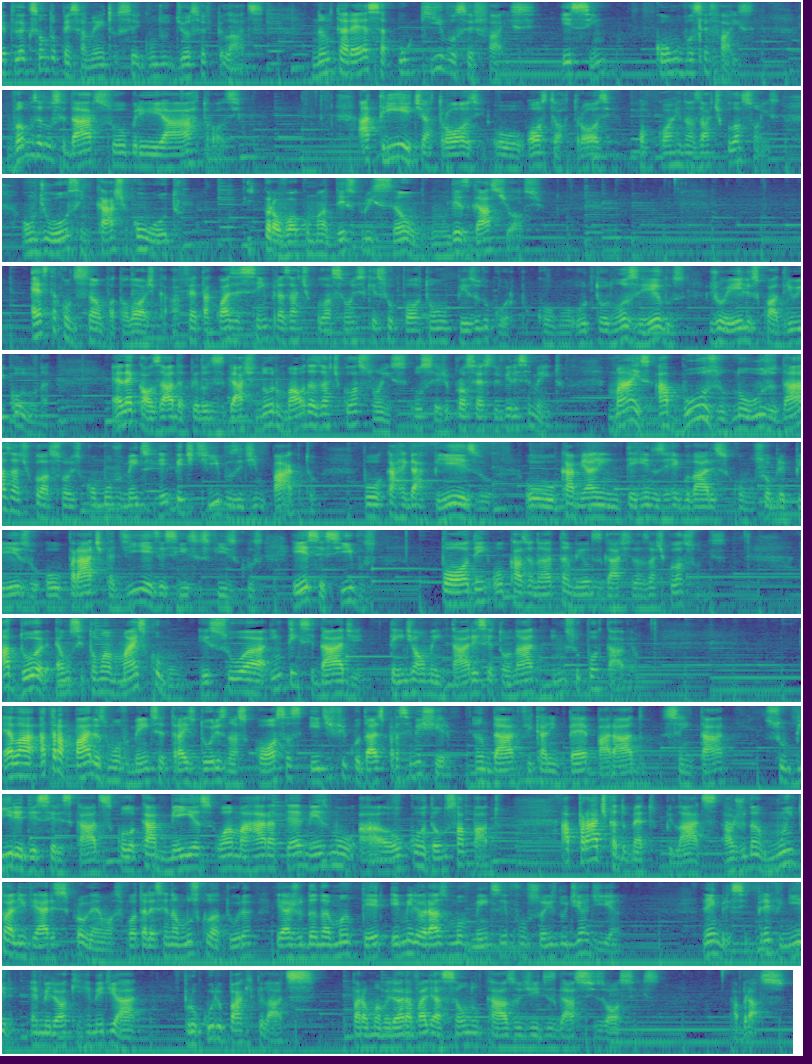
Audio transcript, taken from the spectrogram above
Reflexão do pensamento segundo Joseph Pilates. Não interessa o que você faz, e sim como você faz. Vamos elucidar sobre a artrose. A tríade artrose ou osteoartrose ocorre nas articulações, onde o osso encaixa com o outro e provoca uma destruição, um desgaste ósseo. Esta condição patológica afeta quase sempre as articulações que suportam o peso do corpo, como os tornozelos, joelhos, quadril e coluna. Ela é causada pelo desgaste normal das articulações, ou seja, o processo de envelhecimento. Mas abuso no uso das articulações com movimentos repetitivos e de impacto, por carregar peso ou caminhar em terrenos irregulares com sobrepeso ou prática de exercícios físicos excessivos, podem ocasionar também o desgaste das articulações. A dor é um sintoma mais comum e sua intensidade tende a aumentar e se tornar insuportável. Ela atrapalha os movimentos e traz dores nas costas e dificuldades para se mexer, andar, ficar em pé, parado, sentar, subir e descer escadas, colocar meias ou amarrar até mesmo o cordão do sapato. A prática do método Pilates ajuda muito a aliviar esses problemas, fortalecendo a musculatura e ajudando a manter e melhorar os movimentos e funções do dia a dia. Lembre-se, prevenir é melhor que remediar. Procure o Parque Pilates para uma melhor avaliação no caso de desgastes ósseos. Abraço.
